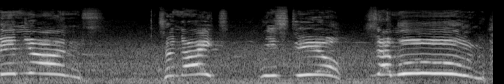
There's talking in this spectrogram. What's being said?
Minions! Tonight, we steal the moon!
